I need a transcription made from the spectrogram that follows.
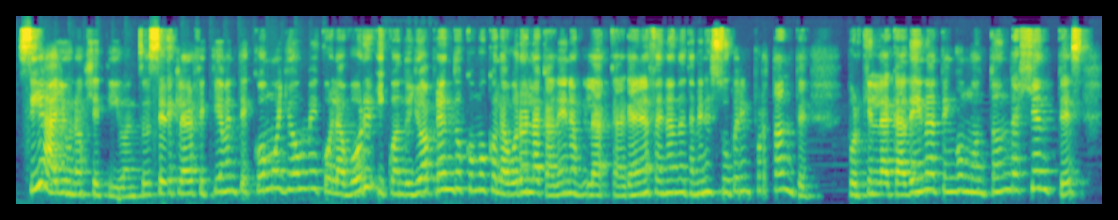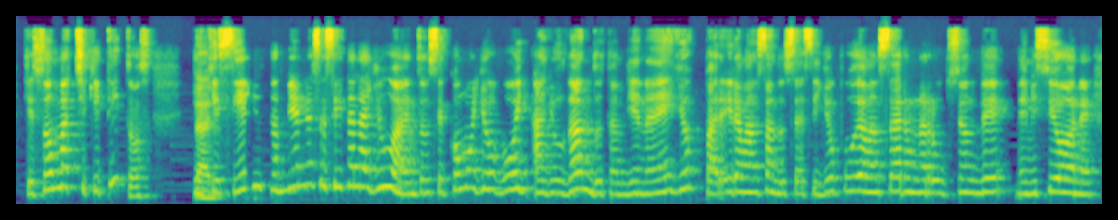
sí hay un objetivo. Entonces, claro, efectivamente, cómo yo me colaboro y cuando yo aprendo cómo colaboro en la cadena, la, la cadena Fernanda también es súper importante, porque en la cadena tengo un montón de agentes que son más chiquititos y que si ellos también necesitan ayuda, entonces, ¿cómo yo voy ayudando también a ellos para ir avanzando? O sea, si yo pude avanzar en una reducción de emisiones,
